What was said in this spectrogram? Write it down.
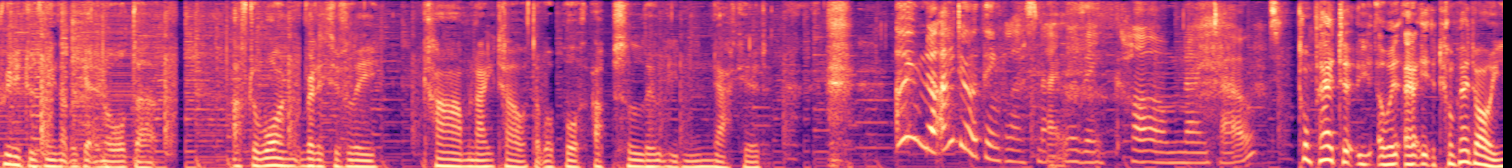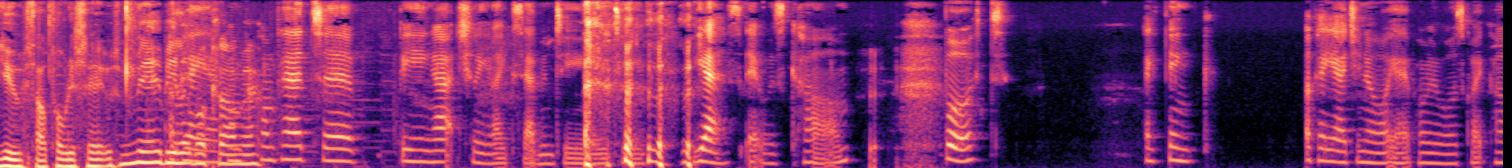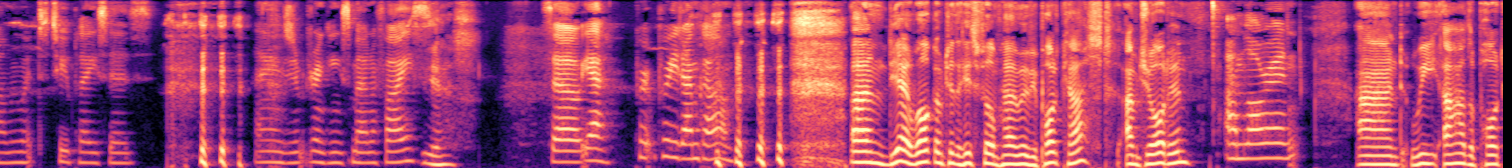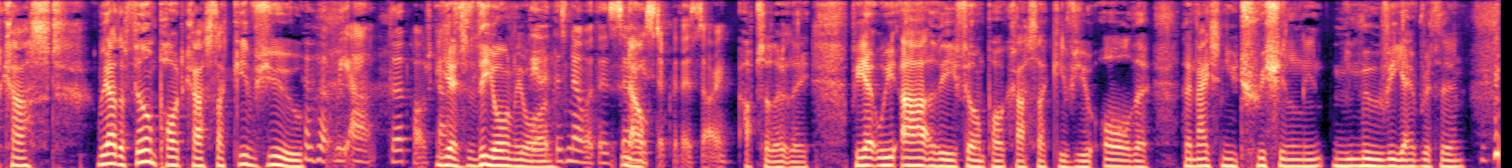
Really does mean that we're getting old that after one relatively calm night out that we're both absolutely knackered. I'm not. I don't think last night was a calm night out. Compared to uh, uh, compared to our youth, I'll probably say it was maybe a little more yeah, com- calmer. compared to being actually like 17, 18. yes, it was calm. But I think. Okay, yeah, do you know what? Yeah, it probably was quite calm. We went to two places. I ended up drinking Smirnoff Ice. yes. So, yeah, pr- pretty damn calm. And yeah, welcome to the His Film Her Movie podcast. I'm Jordan, I'm Lauren. and we are the podcast. We are the film podcast that gives you we are the podcast. yes, the only Yeah, one. there's no others, so No. we stuck with us, sorry. Absolutely. But yeah, we are the film podcast that gives you all the, the nice nutritional movie everything.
